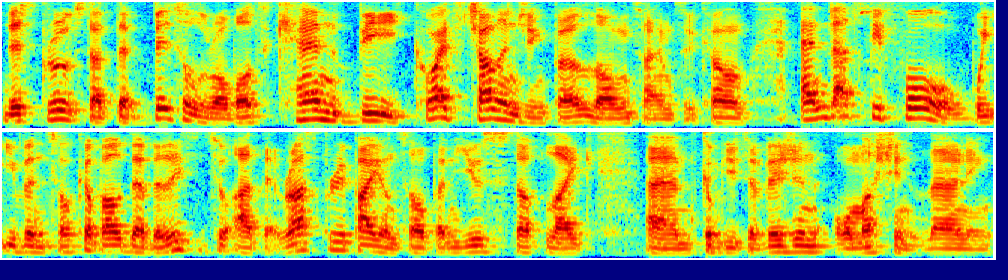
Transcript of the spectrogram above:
This proves that the Bittle robot can be quite challenging for a long time to come. And that's before we even talk about the ability to add the Raspberry Pi on top and use stuff like um, computer vision or machine learning.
